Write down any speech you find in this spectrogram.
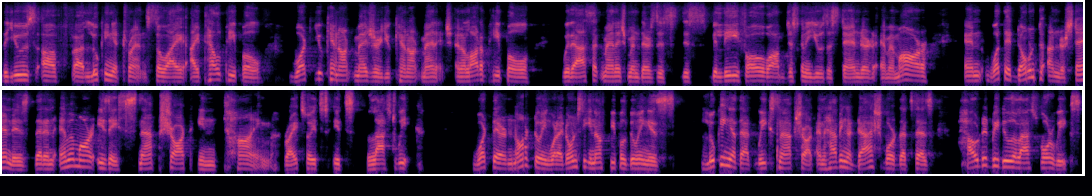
the use of uh, looking at trends. So I, I tell people what you cannot measure, you cannot manage. And a lot of people with asset management, there's this, this belief, oh, well, I'm just going to use a standard MMR. And what they don't understand is that an MMR is a snapshot in time, right? So it's, it's last week. What they're not doing, what I don't see enough people doing is looking at that week snapshot and having a dashboard that says, how did we do the last four weeks?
